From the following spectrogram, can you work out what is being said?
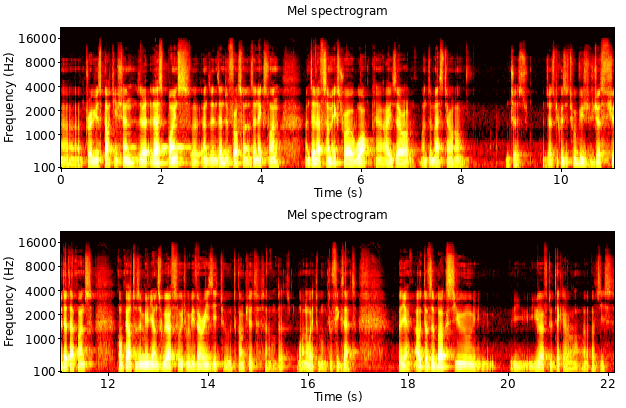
uh, previous partition, the last points, uh, and then the first one of the next one, and then have some extra work uh, either on the master or just, just because it will be just few data points compared to the millions we have, so it will be very easy to, to compute. So that's one way to, to fix that but yeah, out of the box, you you have to take care of this.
